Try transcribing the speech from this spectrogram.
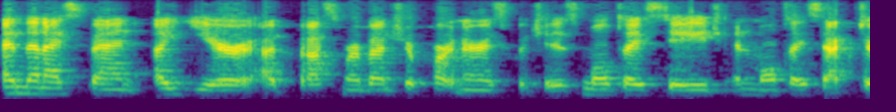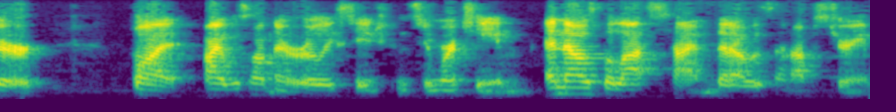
And then I spent a year at Bessemer Venture Partners, which is multi stage and multi sector. But I was on their early stage consumer team. And that was the last time that I was in upstream.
